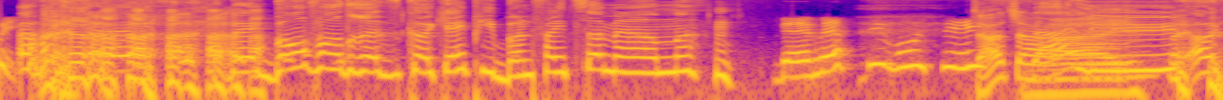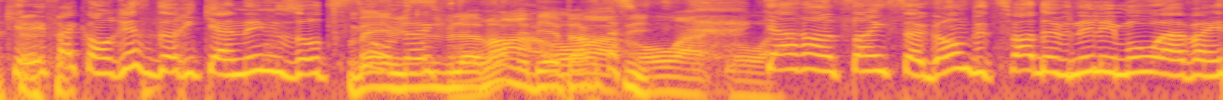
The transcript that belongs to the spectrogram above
oui. Ben, bon vendredi coquin, puis bonne fin de semaine. ben, merci, vous aussi. Ciao, ciao. Salut! OK, fait qu'on risque de ricaner, nous autres, ici. Ben, on a visiblement, on est bien parti. ouais, ouais, ouais. 45 secondes. Veux-tu faire deviner les mots à Vincent,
